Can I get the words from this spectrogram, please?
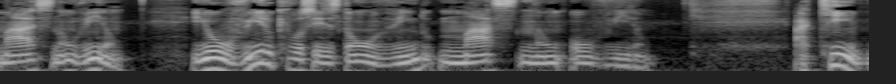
mas não viram e ouvir o que vocês estão ouvindo, mas não ouviram. Aqui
